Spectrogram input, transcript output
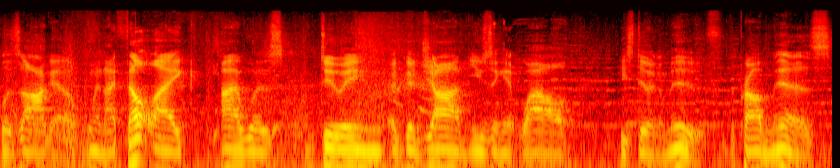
Blizzaga when I felt like I was doing a good job using it while he's doing a move. The problem is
